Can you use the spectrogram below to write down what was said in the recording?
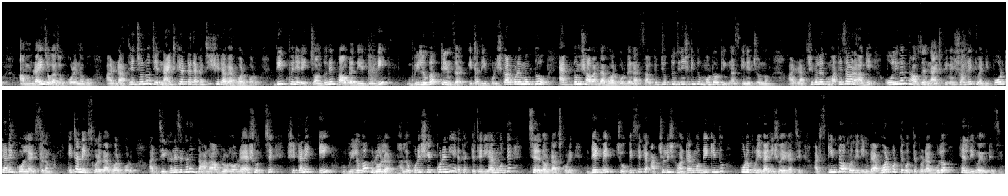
আমরাই যোগাযোগ করে নেব। আর রাতের জন্য যে নাইট কেয়ারটা দেখাচ্ছি, সেটা ব্যবহার করো। ডিপ উইনের এই চন্দনের পাউডার দিয়ে তৈরি ভিলোবা ক্লিনজার। এটা দিয়ে পরিষ্কার করে মুখ ধোও। একদম সাবান ব্যবহার করবে না। সালফেটযুক্ত জিনিস কিন্তু মোটেও ঠিক না স্কিনের জন্য। আর রাত্রিবেলায় ঘুমাতে যাওয়ার আগে ওলিভেন থাউজেন্ড নাইট ক্রিমের সঙ্গে twenty four carat gold night serum এটা মিক্স করে ব্যবহার করো। আর যেখানে যেখানে দানা, ব্রণ, র্যাশ হচ্ছে, সেখানে এই ভিলোবাগ রোলার ভালো করে শেক করে নিয়ে এফেক্টেড এরিয়ার মধ্যে ছেড়ে দাও টাচ করে। দেখবে চব্বিশ থেকে আটচল্লিশ ঘণ্টার মধ্যেই কিন্তু পুরোপুরি ভ্যানিশ হয়ে গেছে। আর স্কিনটাও প্রতিদিন ব্যবহার করতে করতে প্রোডাক্টগুলো হেলদি হয়ে উঠেছে।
